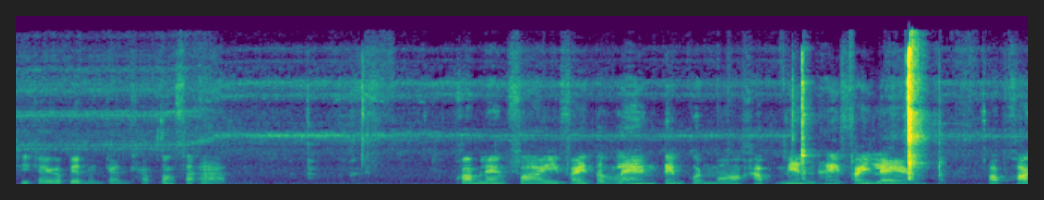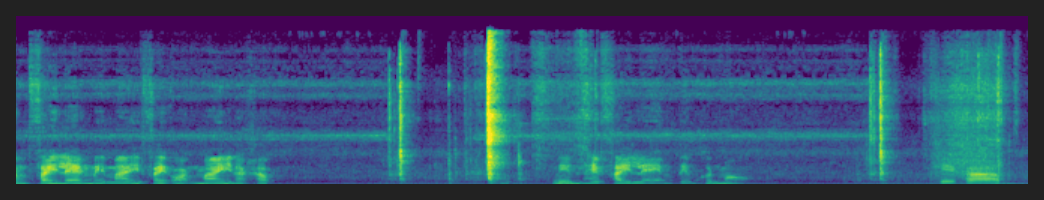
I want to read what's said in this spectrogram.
สีไก๊สก็เปลี่ยนเหมือนกันครับ ต้องสะอาด ความแรงไฟไฟต้องแรงเต็มก้นหม้อครับ เน้นให้ไฟแรงป๊อปคอนไฟแรงไม่ไหม้ไฟอ่อนไหม้นะครับ เน้นให้ไฟแรงเต็มก้นหม้อโอเคครับ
